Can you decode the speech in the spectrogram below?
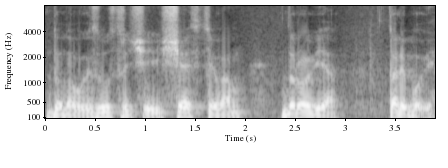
До нових зустрічей. Щастя вам, здоров'я та любові!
